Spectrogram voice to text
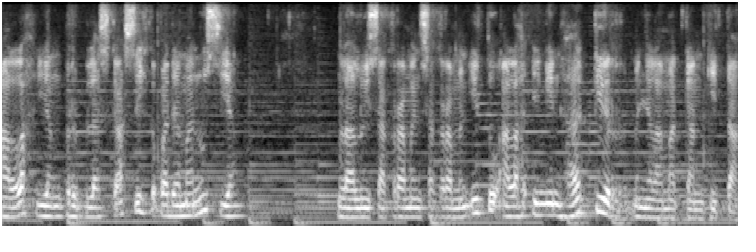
Allah yang berbelas kasih kepada manusia. Melalui sakramen-sakramen itu Allah ingin hadir menyelamatkan kita.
